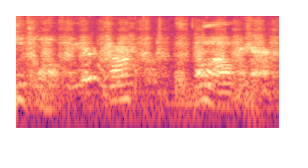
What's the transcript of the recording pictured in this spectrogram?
keep going. here, over here.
